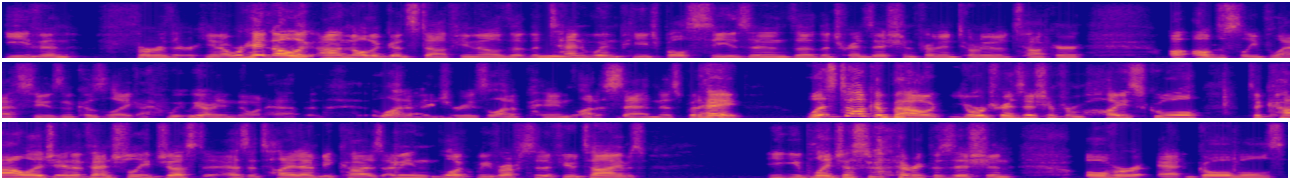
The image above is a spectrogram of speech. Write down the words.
even further. You know, we're hitting all the, on all the good stuff. You know, the, the mm-hmm. 10 win Peach Bowl season, the, the transition from Antonio to Tucker. I'll, I'll just leave last season because, like, we, we already know what happened. A lot of injuries, a lot of pain, a lot of sadness. But hey, let's talk about your transition from high school to college and eventually just as a tight end. Because, I mean, look, we've referenced it a few times. You, you play just about every position over at Gobles.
